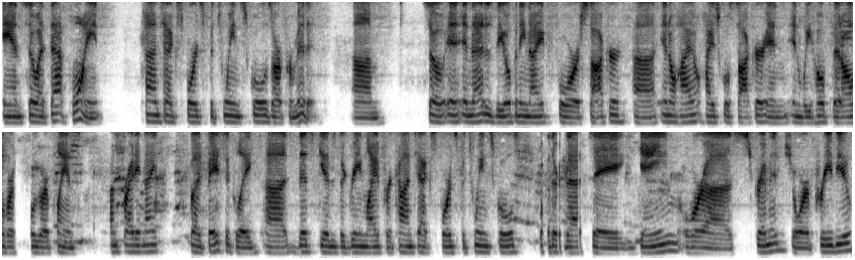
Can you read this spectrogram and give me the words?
And so at that point, contact sports between schools are permitted. Um, so, and, and, that is the opening night for soccer uh, in Ohio, high school soccer. And, and we hope that all of our schools are playing on Friday night but basically, uh, this gives the green light for contact sports between schools, whether that's a game or a scrimmage or a preview.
